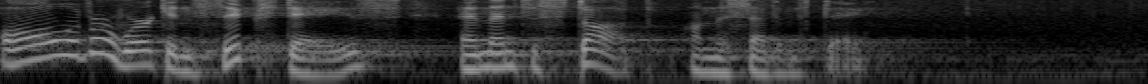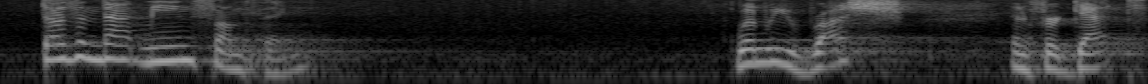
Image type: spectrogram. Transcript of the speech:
all of our work in six days, and then to stop on the seventh day. Doesn't that mean something? When we rush and forget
